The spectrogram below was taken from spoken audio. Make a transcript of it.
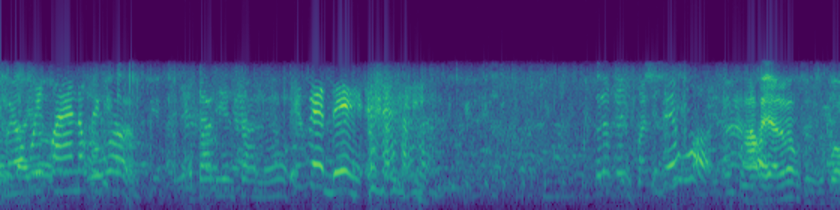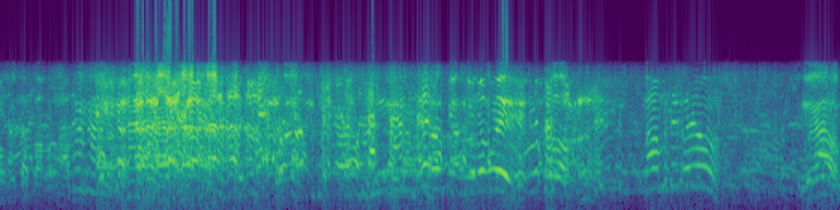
Uy, paano ko? Madali yan sa ano. Hindi pwede. Hindi po. Ah, kaya naman kung susubukan kita, baka nga. Picture ako eh. Mama din kayo. Wow.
